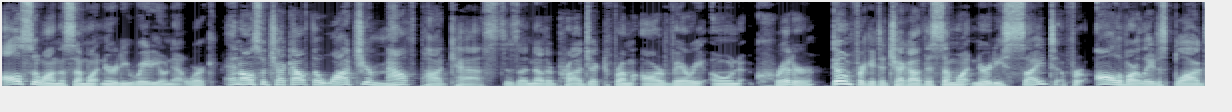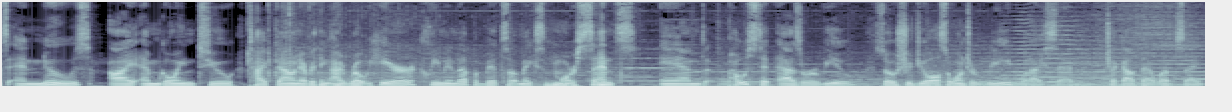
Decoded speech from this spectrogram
also on the Somewhat Nerdy Radio Network. And also check out the Watch Your Mouth podcast is another project from our very own Critter. Don't forget to check out this somewhat nerdy site for all of our latest blogs and news. I am going to type down everything I wrote here, clean it up a bit so it makes more sense and post it as a review. So, should you also want to read what I said, check out that website.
